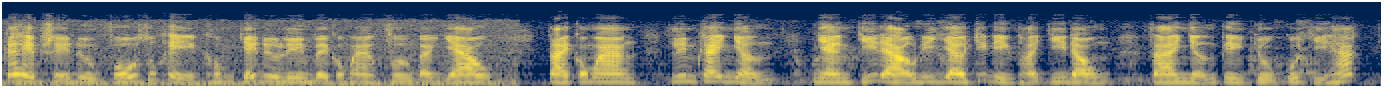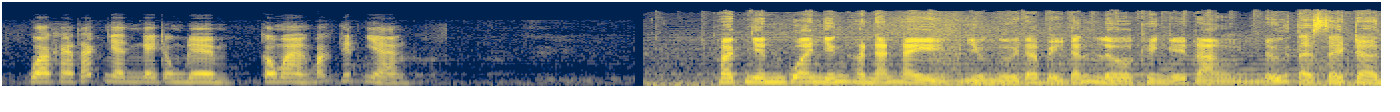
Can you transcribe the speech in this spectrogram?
các hiệp sĩ đường phố xuất hiện khống chế đưa Liêm về công an phường bàn giao. Tại công an, Liêm khai nhận Nhàn chỉ đạo đi giao chiếc điện thoại di động và nhận tiền chuộc của chị H. Qua khai thác nhanh ngay trong đêm, công an bắt tiếp Nhàn. Thoạt nhìn qua những hình ảnh này, nhiều người đã bị đánh lừa khi nghĩ rằng nữ tài xế trên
